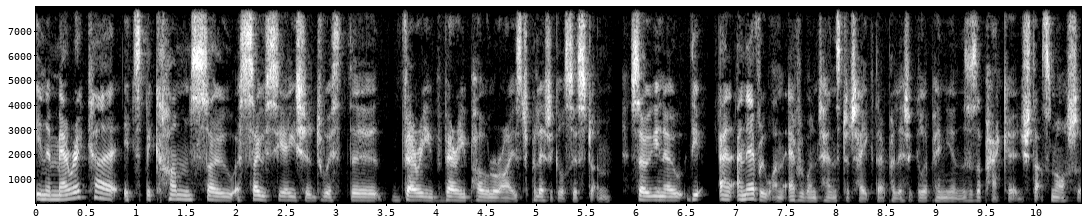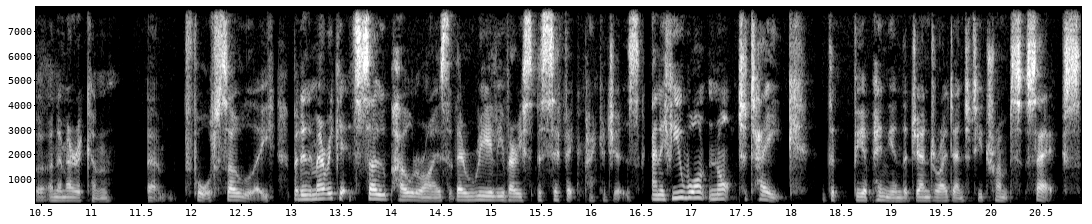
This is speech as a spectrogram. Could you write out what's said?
in America it's become so associated with the very, very polarized political system. So, you know, the and, everyone, everyone tends to take their political opinions as a package. That's not a, an American um, fault solely. But in America, it's so polarized that they're really very specific packages. And if you want not to take the, the opinion that gender identity trumps sex,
